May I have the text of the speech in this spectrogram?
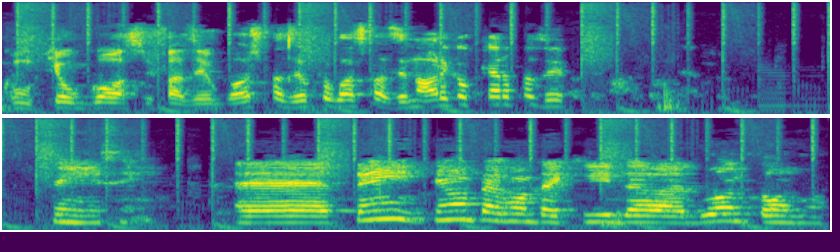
com o que eu gosto de fazer. Eu gosto de fazer o que eu gosto de fazer na hora que eu quero fazer. Sim, sim. É, tem, tem uma pergunta aqui da, do Antônio.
